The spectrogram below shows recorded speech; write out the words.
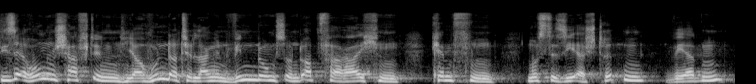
Diese Errungenschaft in jahrhundertelangen Windungs- und opferreichen Kämpfen musste sie erstritten werden.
